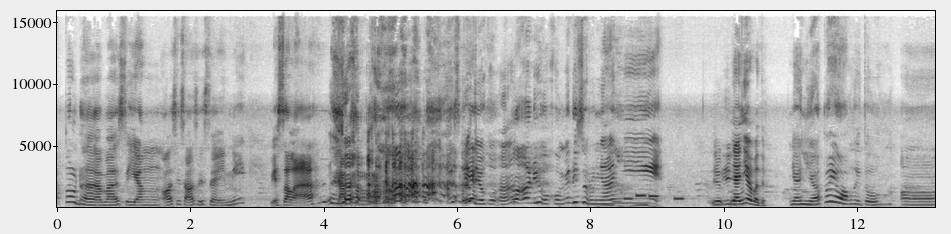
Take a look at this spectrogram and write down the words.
apel. Nah masih yang osis osisnya ini biasalah caper. Terus Terus dihukum, ah? oh, dihukumnya disuruh nyanyi. Nyanyi apa tuh? Nyanyi apa ya waktu itu? Eh,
